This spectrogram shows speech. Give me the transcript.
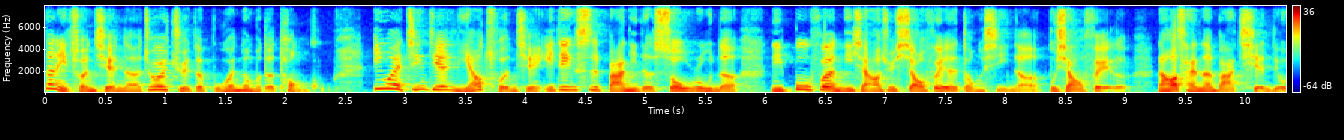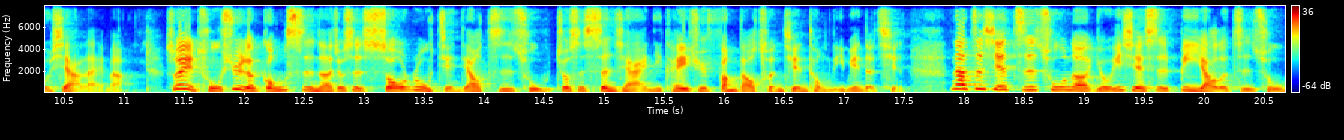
那你存钱呢，就会觉得不会那么的痛苦，因为今天你要存钱，一定是把你的收入呢，你部分你想要去消费的东西呢，不消费了，然后才能把钱留下来嘛。所以储蓄的公式呢，就是收入减掉支出，就是剩下来你可以去放到存钱桶里面的钱。那这些支出呢，有一些是必要的支出，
